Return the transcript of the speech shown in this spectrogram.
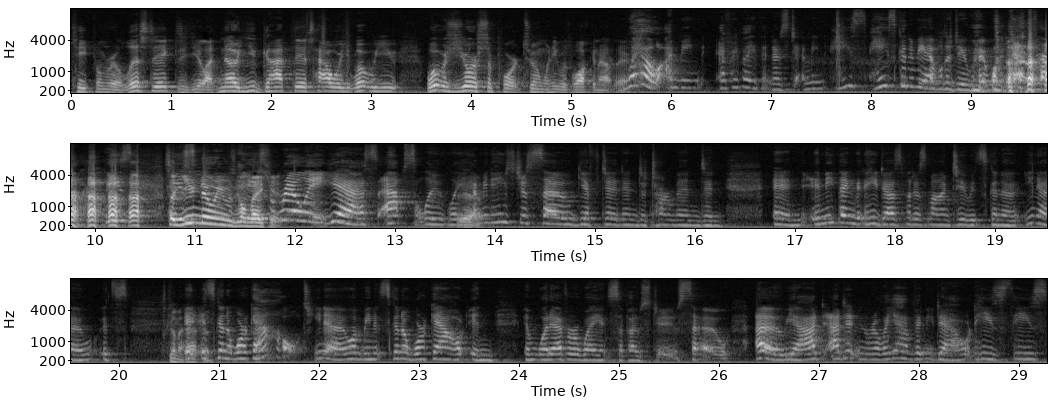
keep him realistic? Did you like? No, you got this. How were you? What were you? What was your support to him when he was walking out there? Well, I mean, everybody that knows, I mean, he's he's going to be able to do it, whatever. he's, So he's- you knew he was gonna make it. Really, yes, absolutely. Yeah. I mean, he's just so gifted and determined, and and anything that he does put his mind to, it's gonna, you know, it's It's gonna happen. it's gonna work out. You know, I mean, it's gonna work out in in whatever way it's supposed to. So, oh yeah, I, I didn't really have any doubt. He's he's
